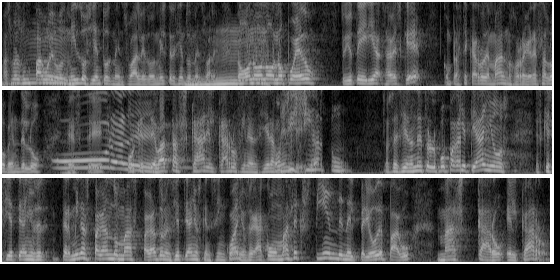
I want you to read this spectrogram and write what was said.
Más o menos un pago de 2.200 mensuales, 2.300 mensuales. No, no, no, no puedo. Entonces yo te diría, ¿sabes qué? Compraste carro de más, mejor regrésalo, véndelo. Este, ¡Órale! porque te va a atascar el carro Oh, financieramente. sí, cierto. O sea, si Andrés, pero lo puedo pagar siete años. Es que siete años es. Terminas pagando más pagándolo en siete años que en cinco años. O sea, como más se extienden el periodo de pago, más caro el carro.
